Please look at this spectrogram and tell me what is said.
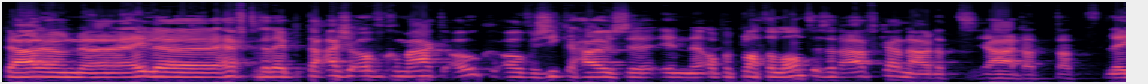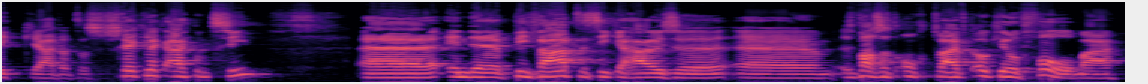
daar een hele heftige reportage over gemaakt, ook over ziekenhuizen in, op het platteland in Zuid-Afrika. Nou, dat, ja, dat, dat leek, ja, dat was verschrikkelijk eigenlijk om te zien. Uh, in de private ziekenhuizen was het ongetwijfeld ook heel vol, maar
